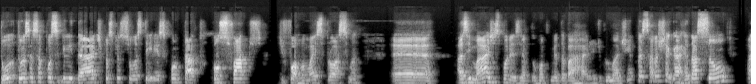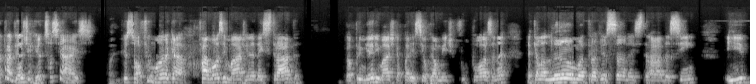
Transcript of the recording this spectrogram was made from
trouxe essa possibilidade para as pessoas terem esse contato com os fatos de forma mais próxima. É, as imagens, por exemplo, do rompimento da barragem de Brumadinho começaram a chegar à redação através de redes sociais. O pessoal filmando aquela famosa imagem né, da estrada, a primeira imagem que apareceu realmente flutuosa, né, daquela lama atravessando a estrada assim, e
